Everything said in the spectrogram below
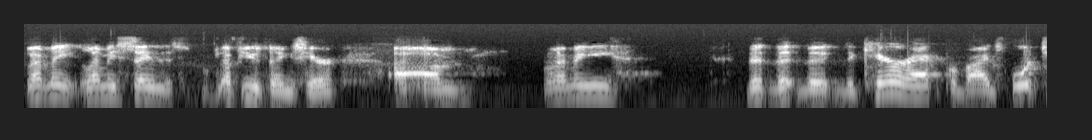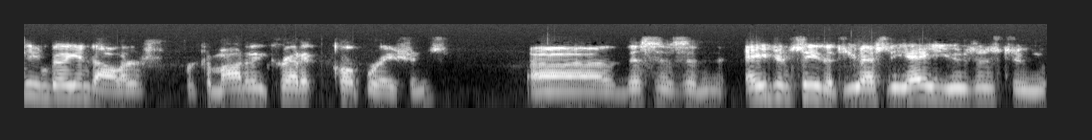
Let me let me say this, a few things here. Um, let me. The, the, the, the CARE Act provides $14 billion for commodity credit corporations. Uh, this is an agency that the USDA uses to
